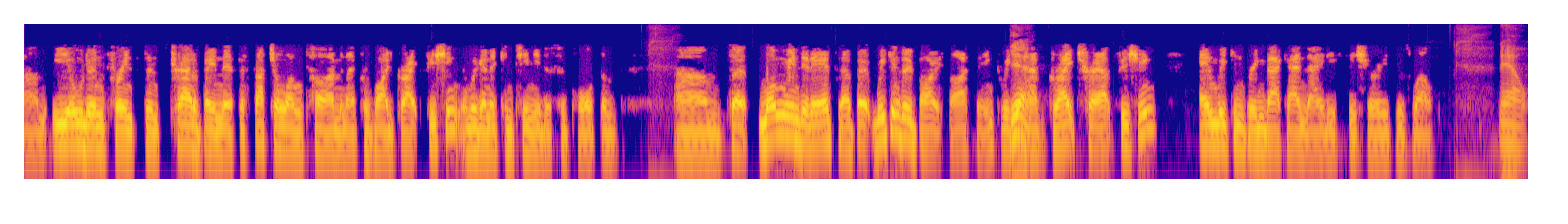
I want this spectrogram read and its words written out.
um, Eildon, for instance, trout have been there for such a long time and they provide great fishing, and we're going to continue to support them. Um, so long-winded answer, but we can do both. I think we yeah. can have great trout fishing, and we can bring back our native fisheries as well. Now,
